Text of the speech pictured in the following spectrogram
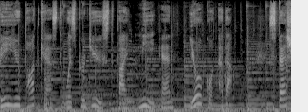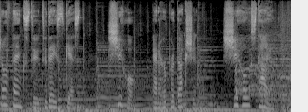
BU podcast was produced by me and Yoko Tada. Special thanks to today's guest, Shiho, and her production, Shiho Style.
